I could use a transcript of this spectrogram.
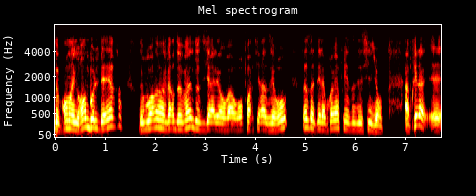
de prendre un grand bol d'air, de boire un verre de vin, de se dire allez, on va repartir à zéro. Ça, c'était la première prise de décision. Après, euh,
